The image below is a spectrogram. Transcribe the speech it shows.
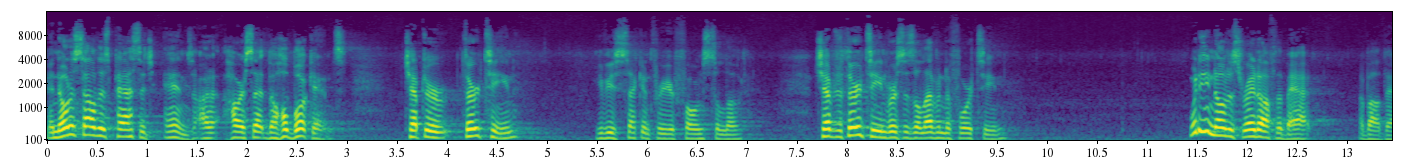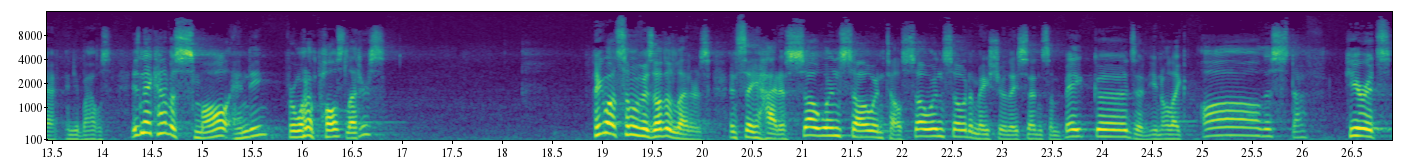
And notice how this passage ends, how said the whole book ends. Chapter 13, I'll give you a second for your phones to load. Chapter 13, verses 11 to 14. What do you notice right off the bat about that in your Bibles? Isn't that kind of a small ending for one of Paul's letters? Think about some of his other letters and say hi to so and so and tell so and so to make sure they send some baked goods and, you know, like all this stuff. Here it's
